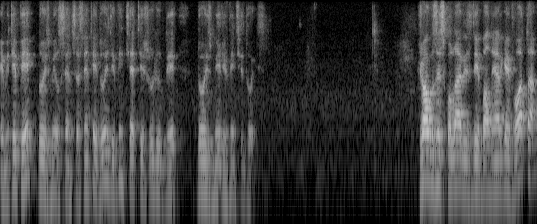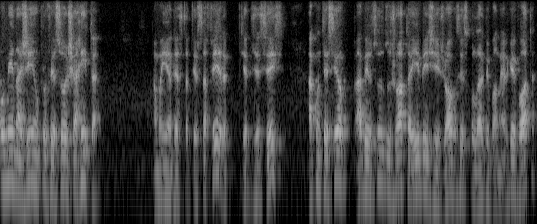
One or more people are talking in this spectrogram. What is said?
MTP 2162, de 27 de julho de 2022. Jogos Escolares de Balneário Gaivota homenageiam o professor Charrita. Amanhã desta terça-feira, dia 16, aconteceu a abertura do JEBG, Jogos Escolares de Balneário Gaivota,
